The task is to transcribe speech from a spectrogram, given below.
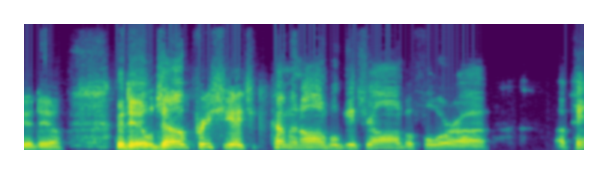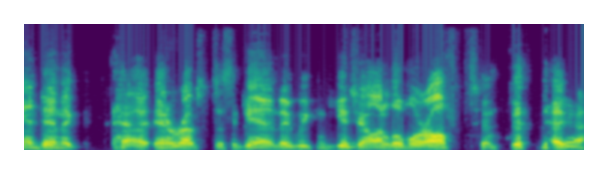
Good deal. Good deal. Joe, appreciate you coming on. We'll get you on before uh, a pandemic uh, interrupts us again, maybe we can get you on a little more often than, yeah,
